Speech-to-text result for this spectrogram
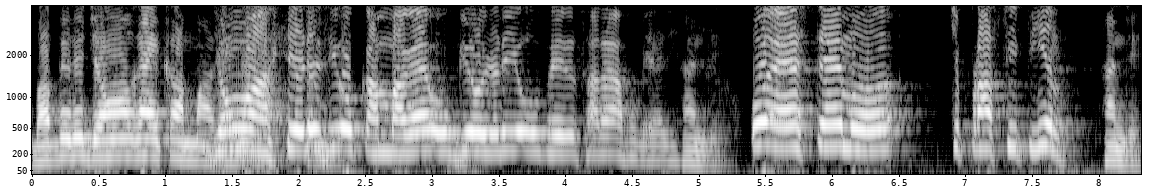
ਬਾਬੇ ਦੇ ਜੌਂ ਗਏ ਕੰਮ ਆ ਜੋ ਗਏ ਆ ਜਿਹੜੇ ਸੀ ਉਹ ਕੰਮ ਆ ਗਏ ਉਹ ਗਿਓ ਜਿਹੜੀ ਉਹ ਫਿਰ ਸਾਰਾ ਹੋ ਗਿਆ ਜੀ। ਹਾਂਜੀ। ਉਹ ਇਸ ਟਾਈਮ ਚਪੜਾਸੀ ਪੀਣ ਹਾਂਜੀ।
